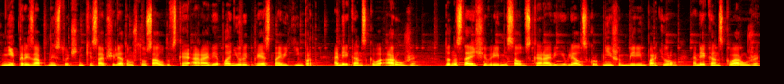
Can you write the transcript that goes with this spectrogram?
Некоторые западные источники сообщили о том, что Саудовская Аравия планирует приостановить импорт американского оружия. До настоящего времени Саудовская Аравия являлась крупнейшим в мире импортером американского оружия.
